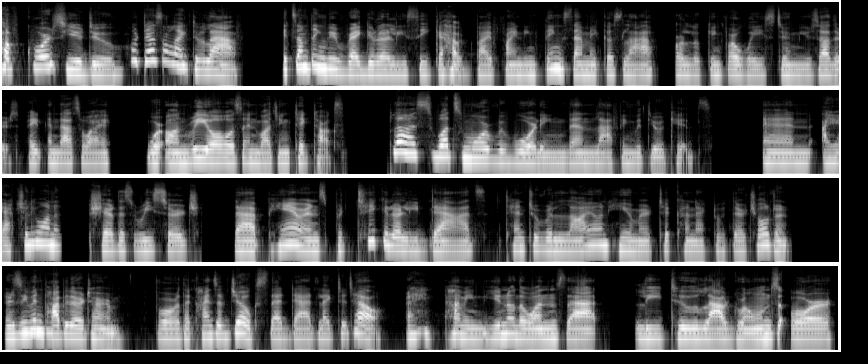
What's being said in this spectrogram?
Of course you do. Who doesn't like to laugh? It's something we regularly seek out by finding things that make us laugh or looking for ways to amuse others, right? And that's why we're on Reels and watching TikToks. Plus, what's more rewarding than laughing with your kids? And I actually want to share this research that parents, particularly dads, tend to rely on humor to connect with their children. There's even a popular term for the kinds of jokes that dad like to tell, right? I mean, you know the ones that lead to loud groans or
